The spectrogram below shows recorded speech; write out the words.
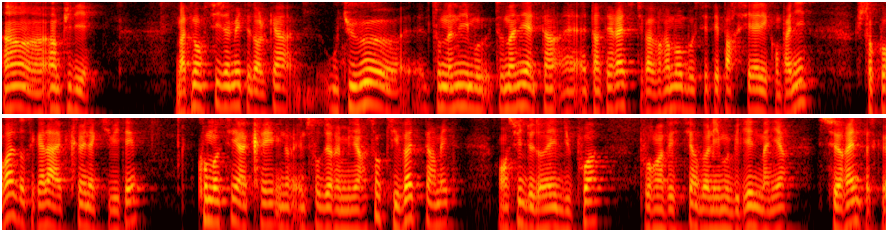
un, pilier. Maintenant, si jamais tu es dans le cas où tu veux, ton année, ton année elle t'intéresse, tu vas vraiment bosser tes partiels et compagnie, je t'encourage dans ces cas-là à créer une activité, commencer à créer une, source de rémunération qui va te permettre ensuite de donner du poids pour investir dans l'immobilier de manière sereine parce que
